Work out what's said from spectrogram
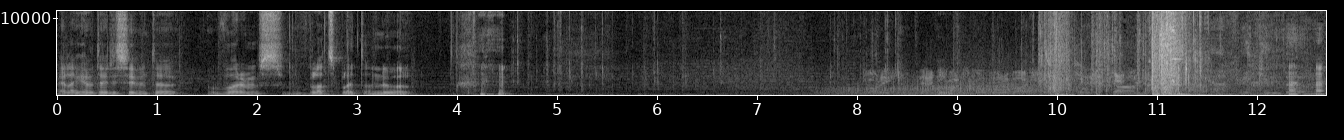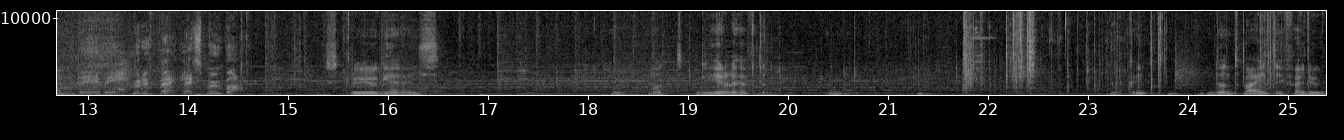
I like how they receive the worms blood splat on the wall. mind if I do.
